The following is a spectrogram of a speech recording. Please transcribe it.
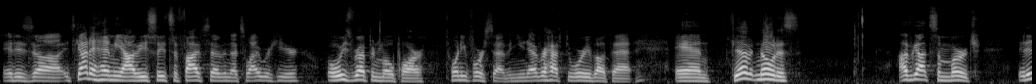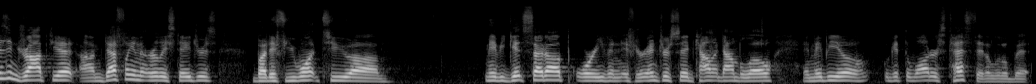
It is, uh, it's got a Hemi obviously, it's a 5.7, that's why we're here. Always repping Mopar 24-7, you never have to worry about that. And if you haven't noticed, I've got some merch. It isn't dropped yet, I'm definitely in the early stages, but if you want to um, maybe get set up or even if you're interested, comment down below and maybe uh, we'll get the waters tested a little bit.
